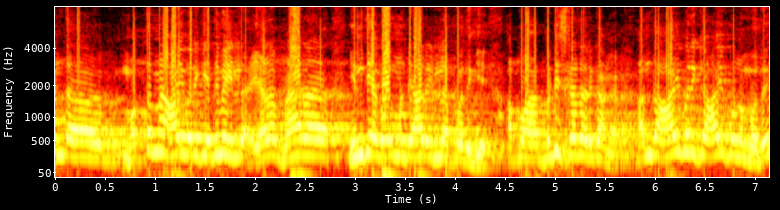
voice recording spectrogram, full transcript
அந்த மொத்தமே ஆய்வறிக்கை எதுவுமே இல்லை. யாரோ வேற இந்திய கவர்மெண்ட் யாரும் இல்லை அப்போதைக்கு. அப்போ பிரிட்டிஷ்கார தான் இருக்காங்க. அந்த ஆய்வறிக்கை ஆய்வு பண்ணும்போது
